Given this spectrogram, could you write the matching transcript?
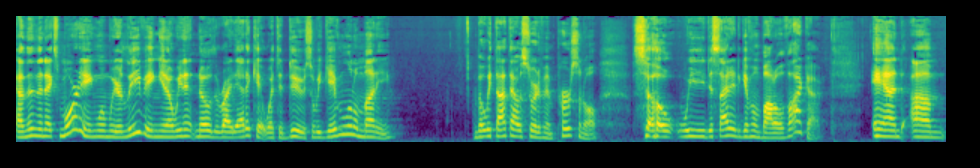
and then the next morning when we were leaving, you know, we didn't know the right etiquette, what to do. So we gave him a little money, but we thought that was sort of impersonal. So we decided to give him a bottle of vodka. And um,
